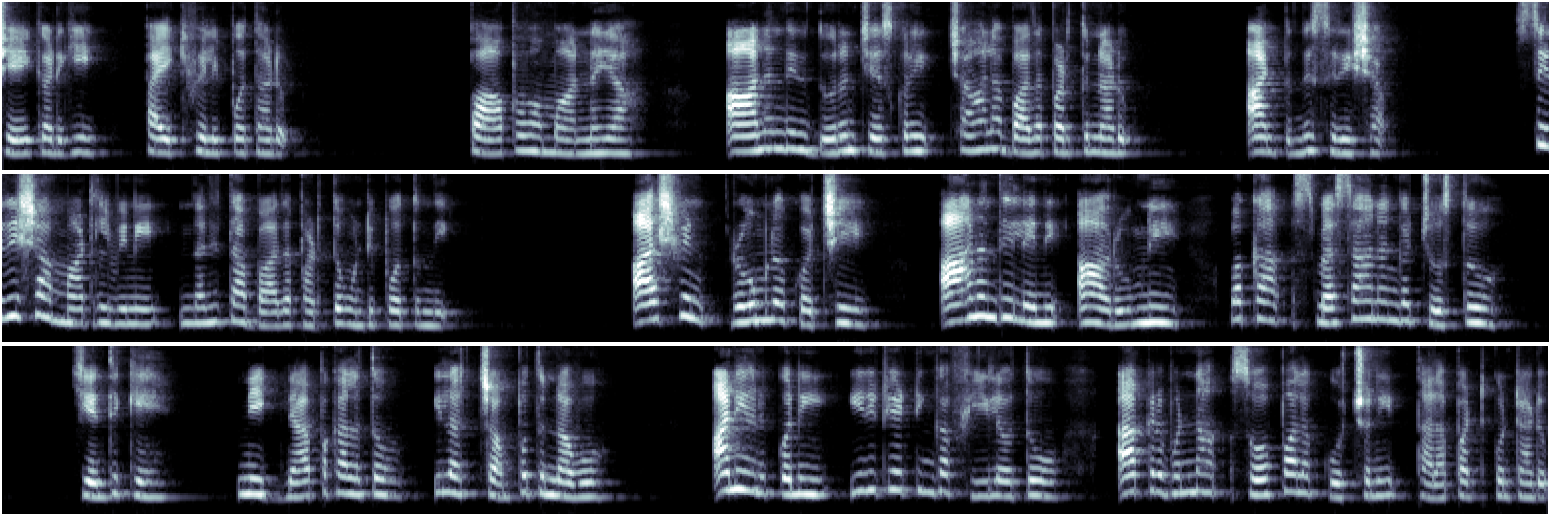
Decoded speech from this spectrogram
చేయగడిగి పైకి వెళ్ళిపోతాడు. పాపం అమ్మ అన్నయ్య. ఆనందిని దూరం చేసుకుని చాలా బాధపడుతున్నాడు అంటుంది శిరీష. శిరీష మాటలు విని నందిత బాధపడుతూ ఉండిపోతుంది. అశ్విన్ రూమ్లోకి వచ్చి ఆనంది లేని ఆ రూమ్ని ఒక శ్మశానంగా చూస్తూ ఎందుకే నీ జ్ఞాపకాలతో ఇలా చంపుతున్నావు? అని అనుకొని ఇరిటేటింగ్గా ఫీల్ అవుతూ అక్కడ ఉన్న సోఫాలో కూర్చొని తల పట్టుకుంటాడు.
